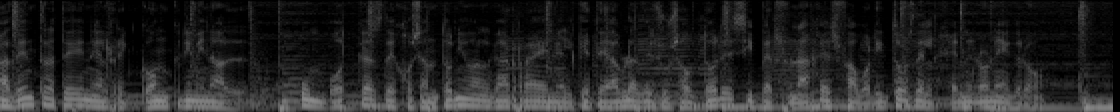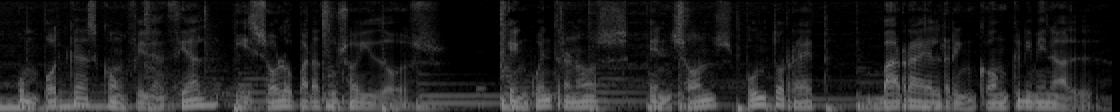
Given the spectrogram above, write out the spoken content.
Adéntrate en El Rincón Criminal, un podcast de José Antonio Algarra en el que te habla de sus autores y personajes favoritos del género negro un podcast confidencial y solo para tus oídos. Encuéntranos en sons.red barra el rincón criminal.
